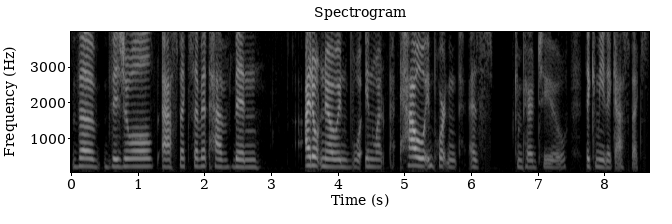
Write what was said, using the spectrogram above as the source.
the visual aspects of it have been, I don't know in in what how important as compared to the comedic aspects,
